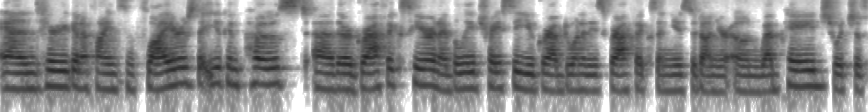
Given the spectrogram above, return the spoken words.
And here you're gonna find some flyers that you can post. Uh, there are graphics here, and I believe, Tracy, you grabbed one of these graphics and used it on your own web page, which is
